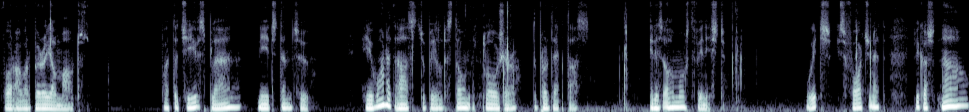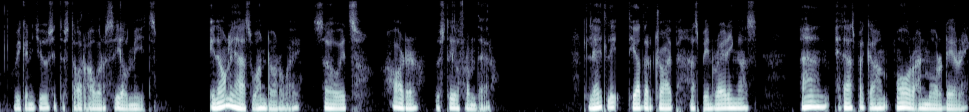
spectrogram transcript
for our burial mounds. But the chief's plan needs them too. He wanted us to build a stone enclosure to protect us. It is almost finished, which is fortunate because now we can use it to store our seal meat. It only has one doorway, so it's harder to steal from there. Lately, the other tribe has been raiding us, and it has become more and more daring.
